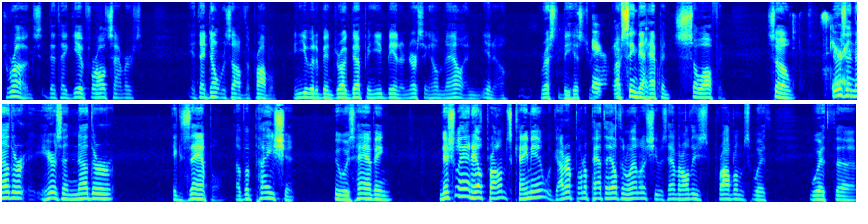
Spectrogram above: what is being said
drugs that they give for Alzheimer's if they don't resolve the problem and you would have been drugged up and you'd be in a nursing home now and you know rest to be history. I've seen that happen so often. So Scary. here's another here's another example of a patient who was having initially had health problems came in we got her up on a path of health and wellness. She was having all these problems with with uh,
